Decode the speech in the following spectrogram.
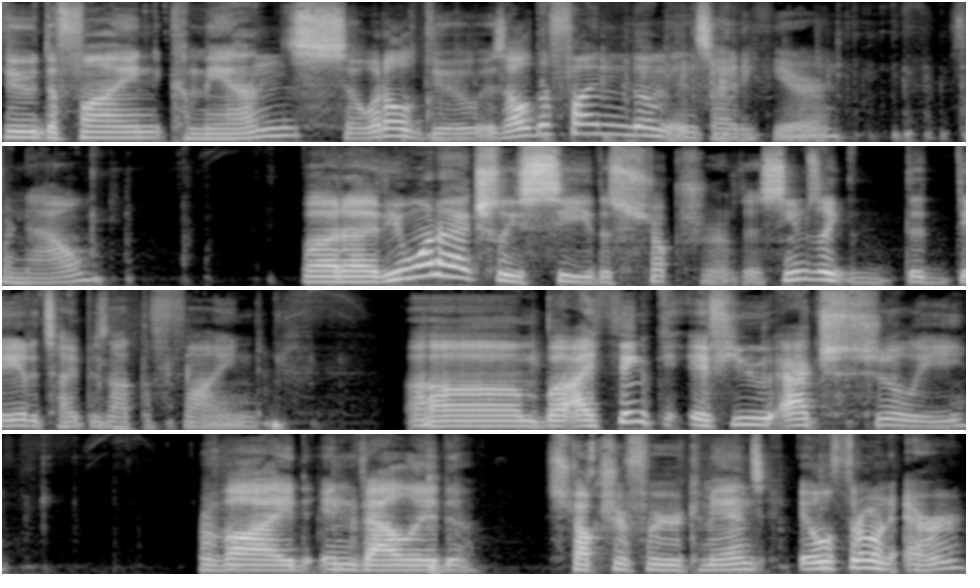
to define commands. So what I'll do is I'll define them inside of here for now. But uh, if you want to actually see the structure of this, seems like the data type is not defined. Um, but I think if you actually provide invalid structure for your commands, it will throw an error.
